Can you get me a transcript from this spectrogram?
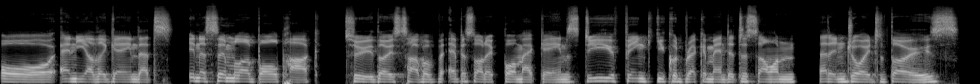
or any other game that's in a similar ballpark to those type of episodic format games. Do you think you could recommend it to someone that enjoyed those?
